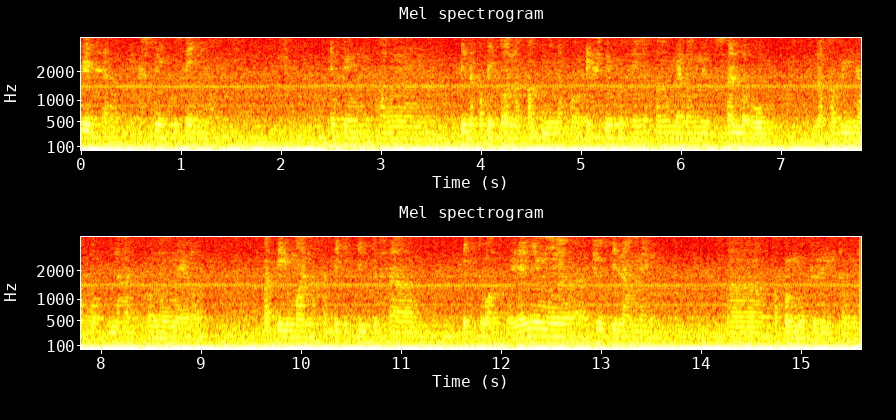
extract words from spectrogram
guys, ah, explain ko sa inyo. Ito yung ang pinakapito ng kabina ko. Explain ko sa inyo kung meron dito sa loob ng kabina ko. Lahat ko nung meron. Pati yung mga nakadikit dito sa pintuan ko. Yan yung mga duty namin ah, kapag mag-drill kami.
